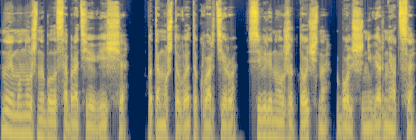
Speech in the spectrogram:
Но ему нужно было собрать ее вещи, потому что в эту квартиру Северина уже точно больше не вернется.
